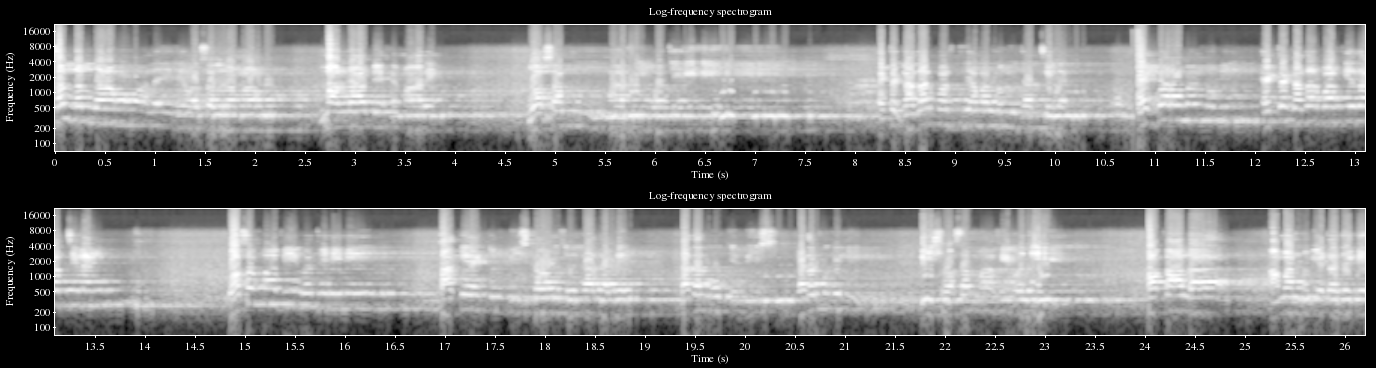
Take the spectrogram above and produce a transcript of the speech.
সাল্লাল্লাহু আলাইহি ওয়াসাল্লাম মাররা বিহিমারিন ওয়াসাম্মা ফি ওয়াজহিহি। একটা গাদার পাশ দিয়ে আমার নবী যাচ্ছিলেন। একবার আমার নবী একটা গাদার পাশ দিয়ে যাচ্ছিলেন। তাকে একজন বিষ খাওয়াইছে ওই গাদাকে গাদার মুখে বিষ। গাদার মুখে কি? বিষ। ওয়াসাম্মা ফি ওয়াজহিহি, ফাকালা, আমার নবী এটা দেখে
